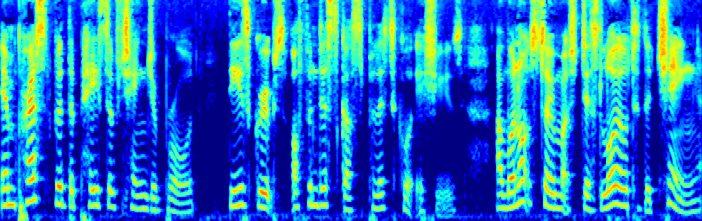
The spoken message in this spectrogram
Impressed with the pace of change abroad, these groups often discussed political issues and were not so much disloyal to the Qing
